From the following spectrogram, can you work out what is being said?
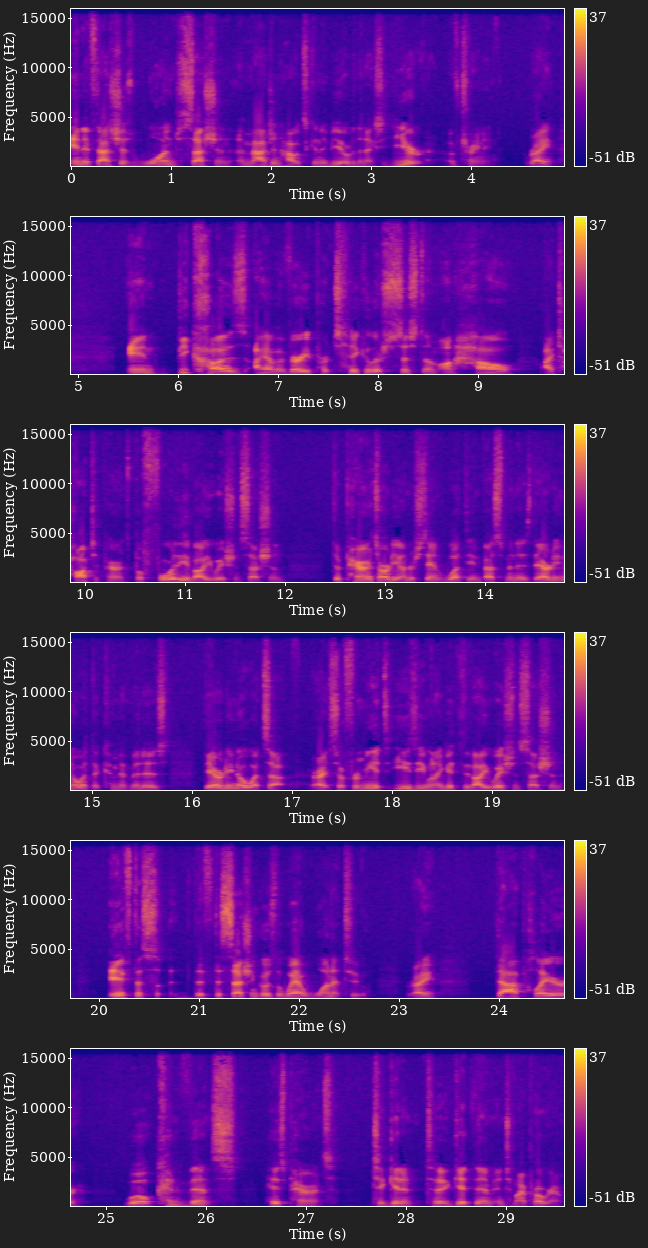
And if that's just one session, imagine how it's going to be over the next year of training, right? And because I have a very particular system on how I talk to parents before the evaluation session. The parents already understand what the investment is. They already know what the commitment is. They already know what's up, right? So for me, it's easy when I get to the evaluation session. If the, if the session goes the way I want it to, right? That player will convince his parents to get, in, to get them into my program,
